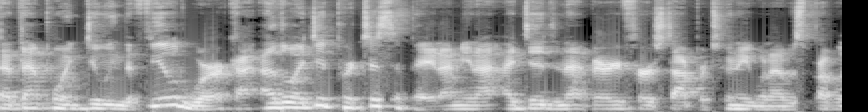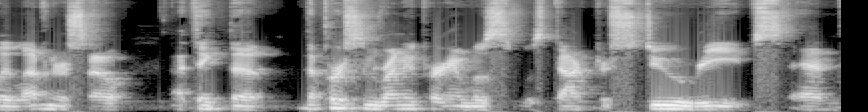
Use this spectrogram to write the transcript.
at that point doing the field work, I, although I did participate. I mean, I, I, did in that very first opportunity when I was probably 11 or so. I think the, the person running the program was, was Dr. Stu Reeves. And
